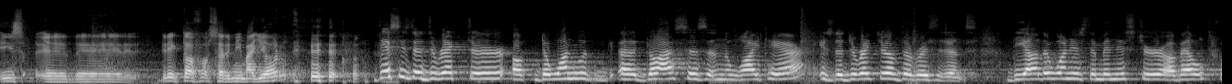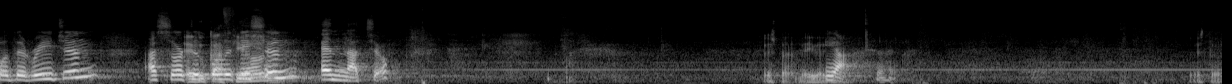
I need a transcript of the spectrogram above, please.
is uh, the director of Servimayor. this is the director of the one with uh, glasses and the white hair is the director of the residence. The other one is the minister of health for the region, assorted Educación. politician, and Nacho. Espera, me he ido. Yeah. Esto.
